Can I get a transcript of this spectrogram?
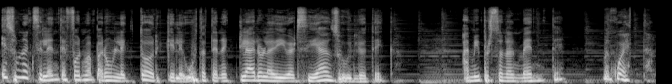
Es una excelente forma para un lector que le gusta tener claro la diversidad en su biblioteca. A mí personalmente me cuesta,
